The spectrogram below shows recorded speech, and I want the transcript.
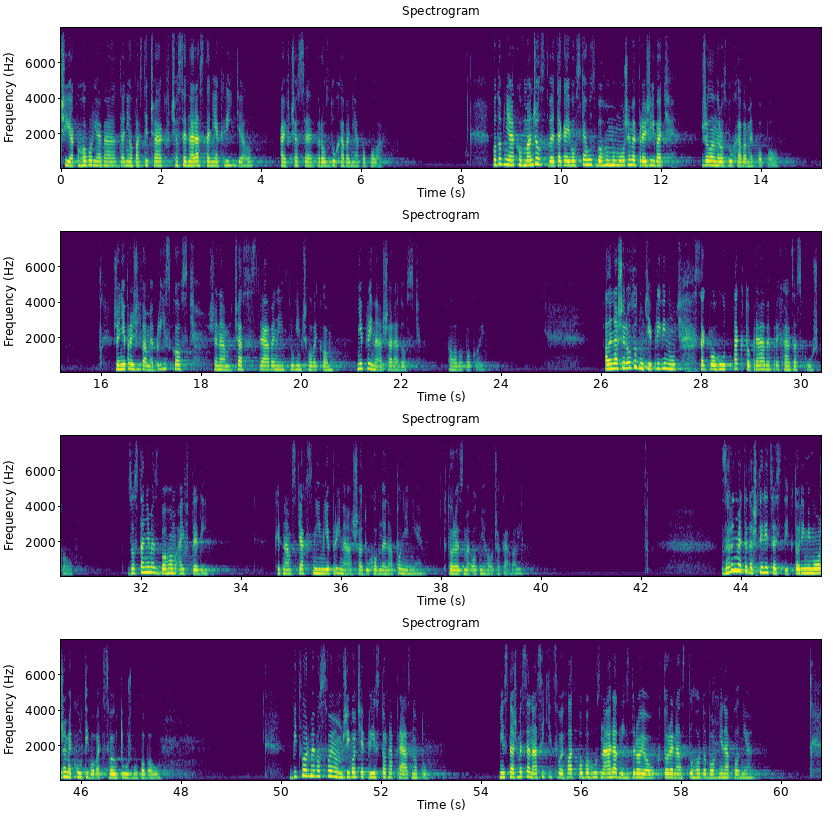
či ako hovoriava Daniel Pastičák v čase narastania krídel, aj v čase rozduchávania popola. Podobne ako v manželstve, tak aj vo vzťahu s Bohom môžeme prežívať, že len rozduchávame popol. Že neprežívame blízkosť, že nám čas strávený s druhým človekom neprináša radosť alebo pokoj. Ale naše rozhodnutie privinúť sa k Bohu takto práve prechádza skúškou. Zostaneme s Bohom aj vtedy, keď nám vzťah s ním neprináša duchovné naplnenie, ktoré sme od neho očakávali. Zhrňme teda štyri cesty, ktorými môžeme kultivovať svoju túžbu po Bohu. Vytvorme vo svojom živote priestor na prázdnotu. Nesnažme sa nasytiť svoj hlad po Bohu z náhradných zdrojov, ktoré nás dlhodobo nenaplnia.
